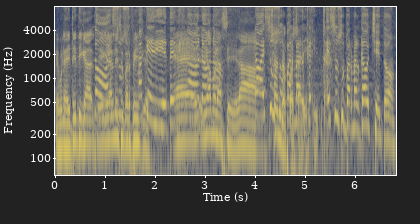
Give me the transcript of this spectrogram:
Es una dietética No, de grande es un, superficie. más que dietética, Eh, no, no, Digámoslo no. así. da. No, es un. Es un supermercado cheto.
